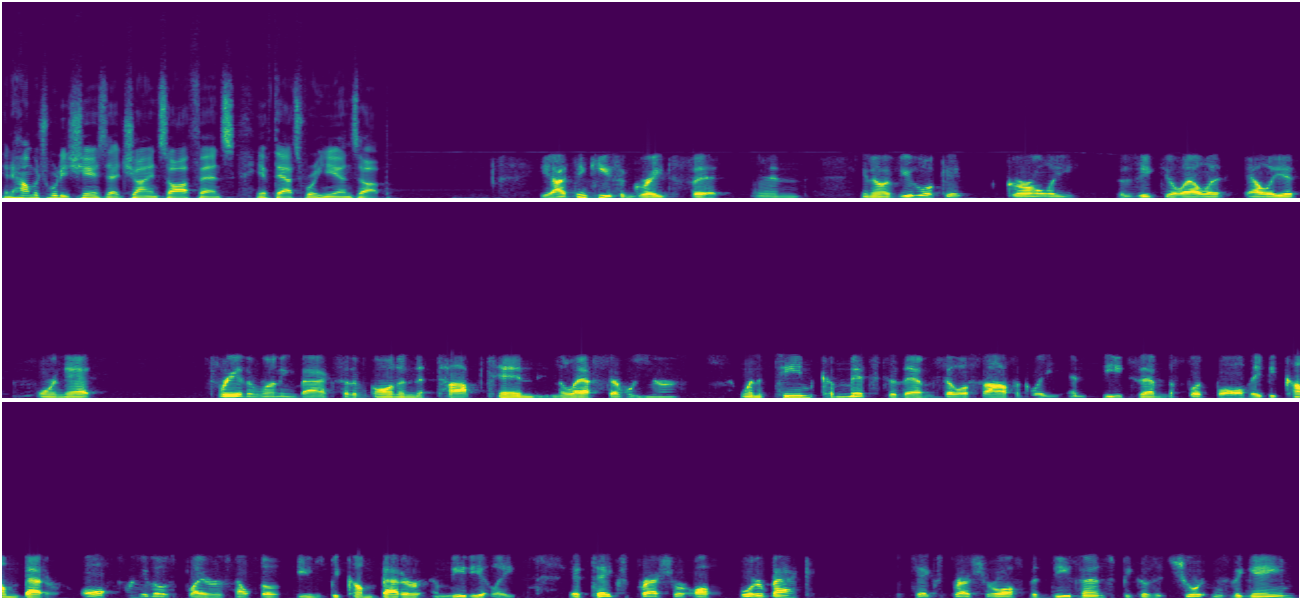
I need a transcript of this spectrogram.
and how much would he change that Giants offense if that's where he ends up? Yeah, I think he's a great fit, and you know if you look at Gurley, Ezekiel Elliott, Fournette, three of the running backs that have gone in the top ten in the last several years when a team commits to them philosophically and feeds them the football, they become better. All three of those players help those teams become better immediately. It takes pressure off quarterback. It takes pressure off the defense because it shortens the game,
